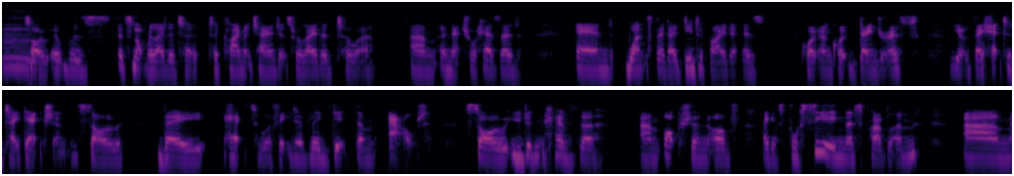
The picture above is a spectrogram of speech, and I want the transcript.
Mm. So it was it's not related to, to climate change, it's related to a um, a natural hazard. And once they'd identified it as quote unquote dangerous, you know, they had to take action. So they had to effectively get them out. So you didn't have the um, option of, I guess, foreseeing this problem um,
